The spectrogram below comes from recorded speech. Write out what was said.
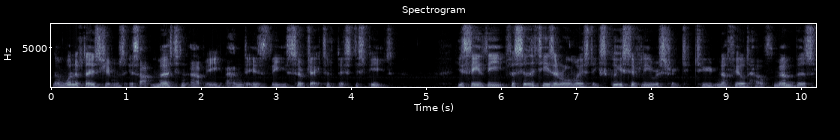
Now, one of those gyms is at Merton Abbey and is the subject of this dispute. You see, the facilities are almost exclusively restricted to Nuffield Health members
